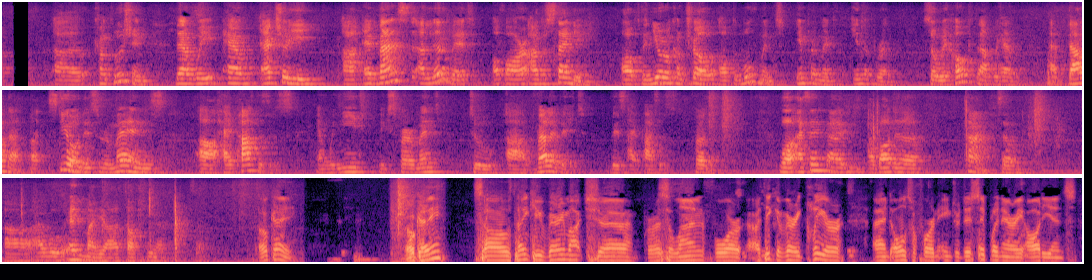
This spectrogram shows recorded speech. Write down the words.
conclusion, that we have actually advanced a little bit of our understanding of the neural control of the movement implemented in the brain. So we hope that we have, have done that, but still this remains a hypothesis, and we need experiment to uh, validate this hypothesis further. Well, I think I'm about uh, time, so uh, I will end my uh, talk here. So. Okay. Okay. So thank you very much, uh, Professor Lan, for I think a very clear and also for an interdisciplinary audience,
